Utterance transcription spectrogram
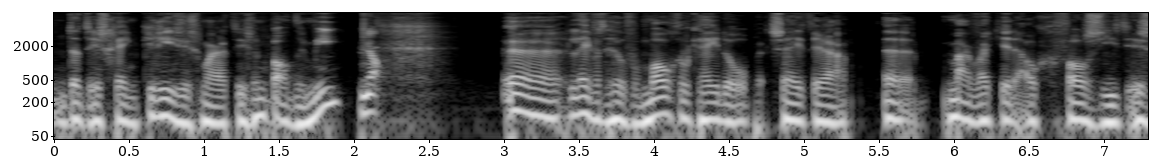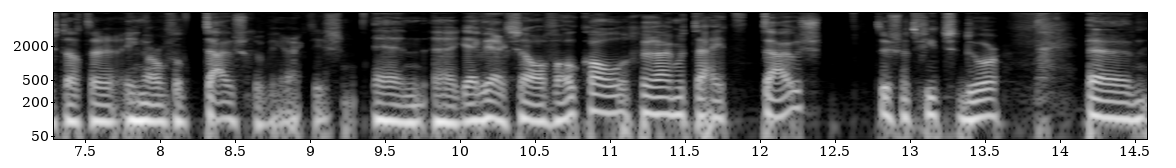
dat is geen crisis, maar het is een pandemie. ja. Levert heel veel mogelijkheden op, et cetera. Maar wat je in elk geval ziet, is dat er enorm veel thuis gewerkt is. En jij werkt zelf ook al geruime tijd thuis, tussen het fietsen door.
